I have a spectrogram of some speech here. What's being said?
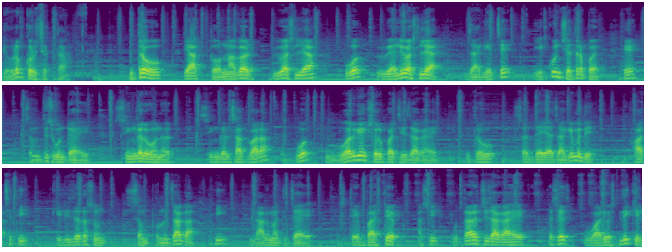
डेव्हलप करू शकता. मित्र या तोरणागड व्ह्यू असल्या व व्हॅल्यू असल्या जागेचे एकूण क्षेत्रफळ हे चौतीस गुंठे आहे. सिंगल ओनर सिंगल सातबारा व वर्ग एक स्वरूपाची जागा आहे. मित्र सध्या या जागेमध्ये भात शेती केली जात असून संपूर्ण जागा ही लाल मातीची आहे. स्टेप बाय स्टेप अशी उताराची जागा आहे. तसेच वाडीवस्ती देखील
